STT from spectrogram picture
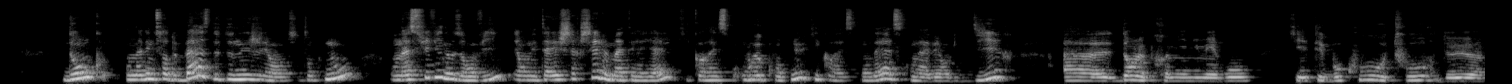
Donc, on avait une sorte de base de données géante. Donc, nous, on a suivi nos envies et on est allé chercher le matériel qui correspond ou le contenu qui correspondait à ce qu'on avait envie de dire euh, dans le premier numéro, qui était beaucoup autour de,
